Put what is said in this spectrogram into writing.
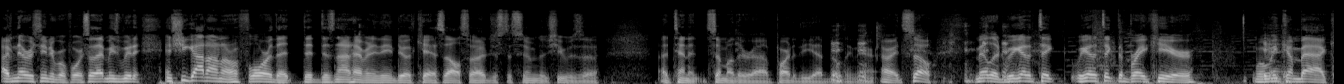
I've never seen her before, so that means we. And she got on a floor that, that does not have anything to do with KSL, so I just assumed that she was a, a tenant, some other uh, part of the uh, building there. All right, so Millard, we got to take we got to take the break here. When we come back,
